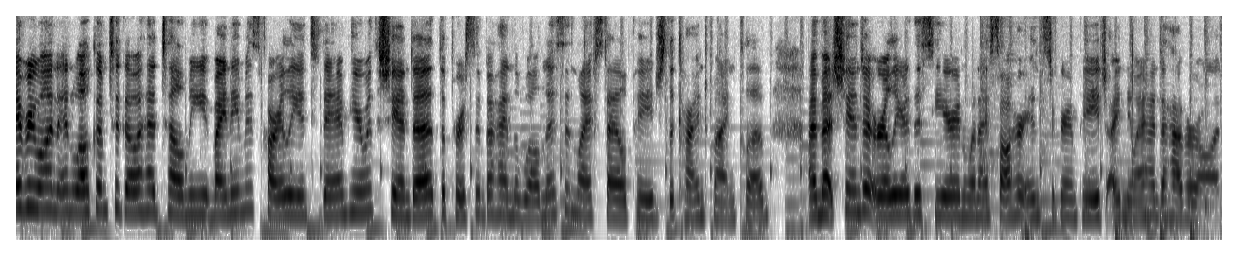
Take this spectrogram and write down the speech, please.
Hi, everyone, and welcome to Go Ahead Tell Me. My name is Carly, and today I'm here with Shanda, the person behind the wellness and lifestyle page, The Kind Mind Club. I met Shanda earlier this year, and when I saw her Instagram page, I knew I had to have her on.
